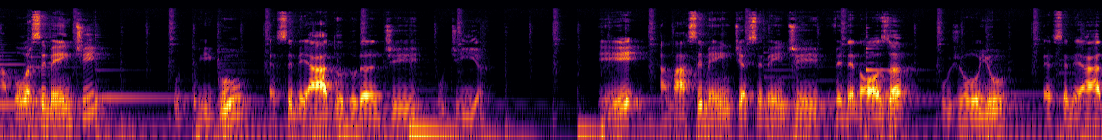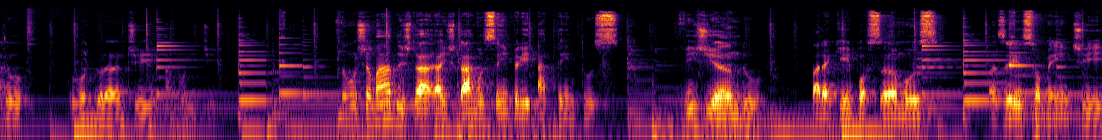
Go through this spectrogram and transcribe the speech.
A boa semente, o trigo, é semeado durante o dia. E a má semente, a semente venenosa, o joio, é semeado durante a noite. Somos chamados a estarmos sempre atentos vigiando para que possamos fazer somente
